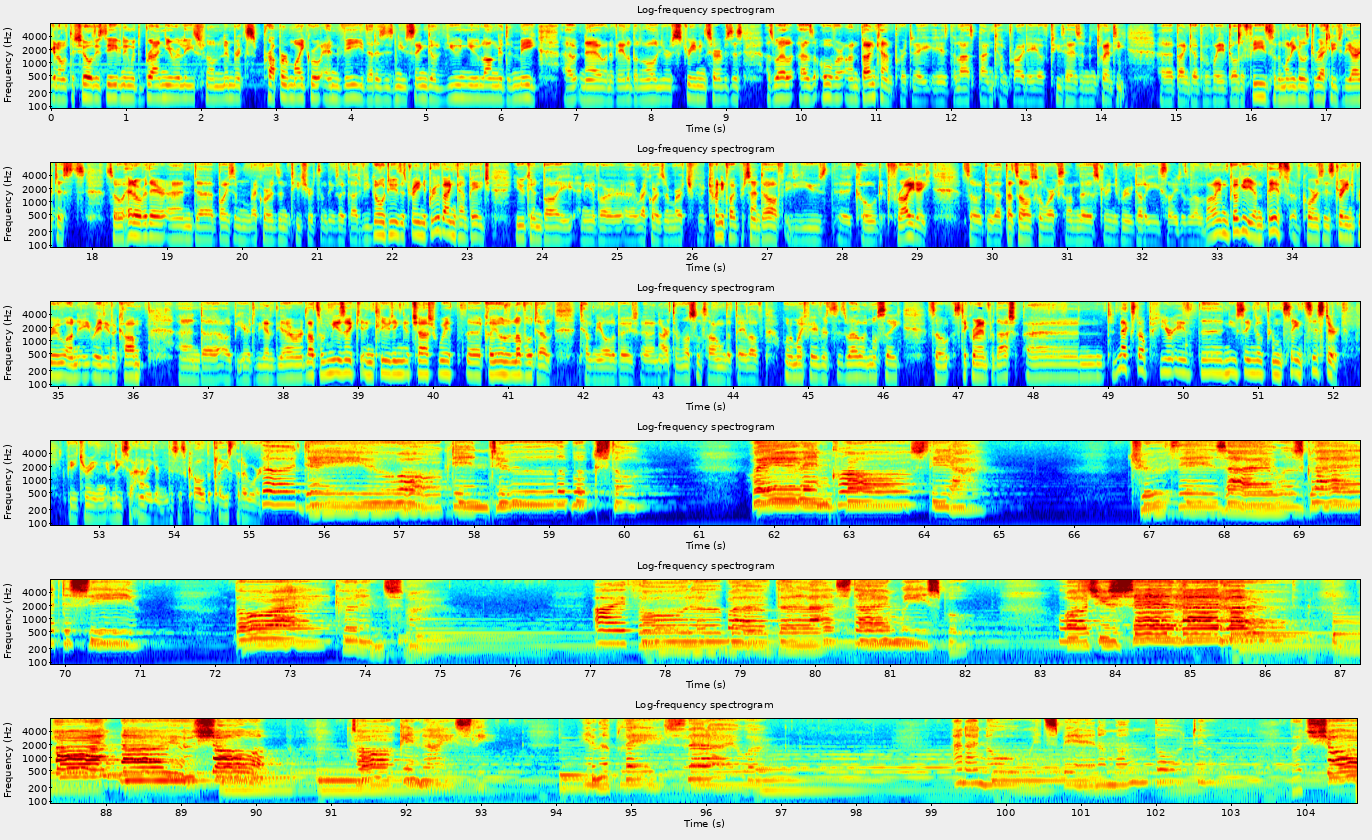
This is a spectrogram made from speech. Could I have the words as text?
Kicking off the show this evening with the brand new release from Limerick's Proper Micro NV. That is his new single, You Knew Longer Than Me, out now and available on all your streaming services, as well as over on Bandcamp, where today is the last Bandcamp Friday of 2020. Uh, Bandcamp have waived all their fees, so the money goes directly to the artists. So head over there and uh, buy some records and t shirts and things like that. If you go to the Strange Brew Bandcamp page, you can buy any of our uh, records or merch for 25% off if you use the code Friday. So do that. That also works on the strangebrew.ie site as well. I'm Gugai, and this, of course, is Strange Brew on 8radio.com. And uh, I'll be here to the end of the hour. Lots of music, including a chat with uh, Coyote Love Hotel. Tell me all about uh, an Arthur Russell song that they love. One of my favourites as well, I must say. So stick around for that. And next up, here is the new single from Saint Sister featuring Lisa Hannigan. This is called The Place That I Work. The day you walked into the bookstore, waving across the aisle. Truth is, I was glad to see you, though I couldn't smile. I thought about the last time we spoke what you said had hurt. Oh, and now you show up talking nicely in the place that I work. And I know it's been a month or two, but surely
